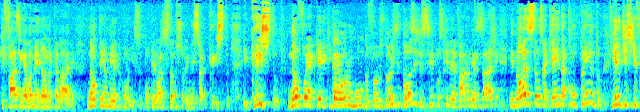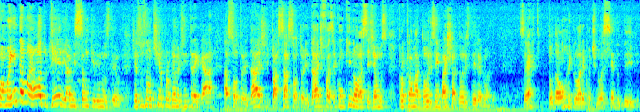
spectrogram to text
que fazem ela melhor naquela área. Não tenha medo com isso, porque nós estamos submissos a Cristo. E Cristo não foi aquele que ganhou o mundo, foram os dois, 12 discípulos que levaram a mensagem e nós estamos aqui ainda com cumprindo. E ele disse de forma ainda maior do que ele a missão que ele nos deu. Jesus não tinha problema de entregar a sua autoridade, de passar a sua autoridade, fazer com que nós sejamos proclamadores, embaixadores dele agora. Certo? Toda honra e glória continua sendo dele.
